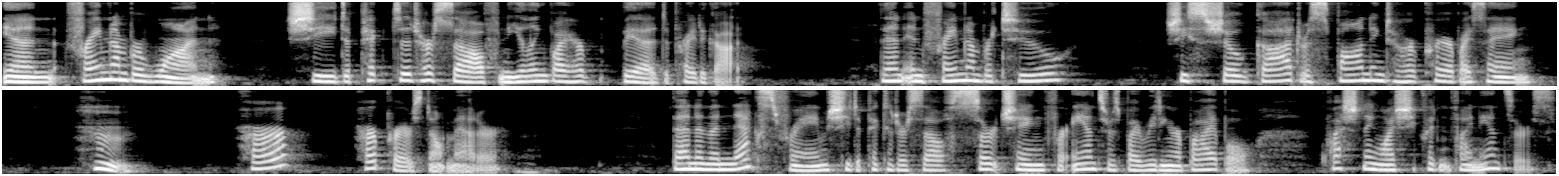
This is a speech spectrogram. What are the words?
In frame number one, she depicted herself kneeling by her bed to pray to God. Then in frame number two, she showed God responding to her prayer by saying, Hmm, her, her prayers don't matter. Then in the next frame, she depicted herself searching for answers by reading her Bible, questioning why she couldn't find answers.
